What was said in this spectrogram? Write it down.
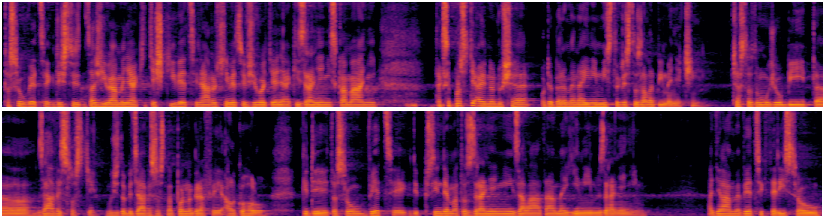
To jsou věci, když si zažíváme nějaké těžké věci, náročné věci v životě, nějaké zranění, zklamání, tak se prostě a jednoduše odebereme na jiné místo, kde si to zalepíme něčím. Často to můžou být uh, závislosti. Může to být závislost na pornografii, alkoholu, kdy to jsou věci, kdy přijdeme a to zranění zalátáme jiným zraněním. A děláme věci, které jsou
